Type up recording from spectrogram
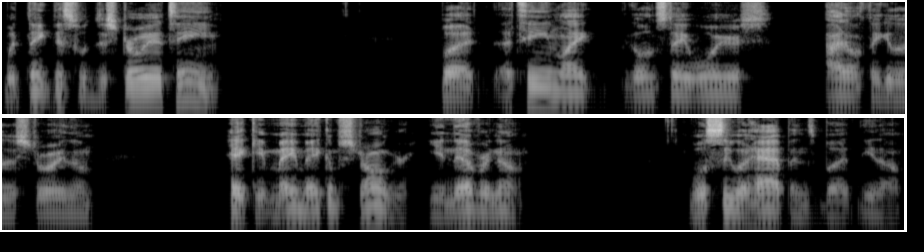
would think this would destroy a team. But a team like the Golden State Warriors, I don't think it'll destroy them. Heck, it may make them stronger. You never know. We'll see what happens, but you know,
